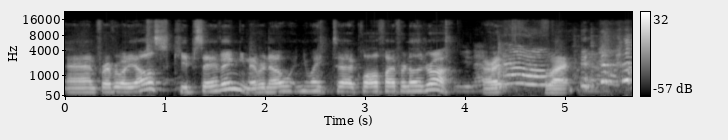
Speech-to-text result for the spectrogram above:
And for everybody else, keep saving. You never know when you might uh, qualify for another draw. You never All right. know. Bye.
